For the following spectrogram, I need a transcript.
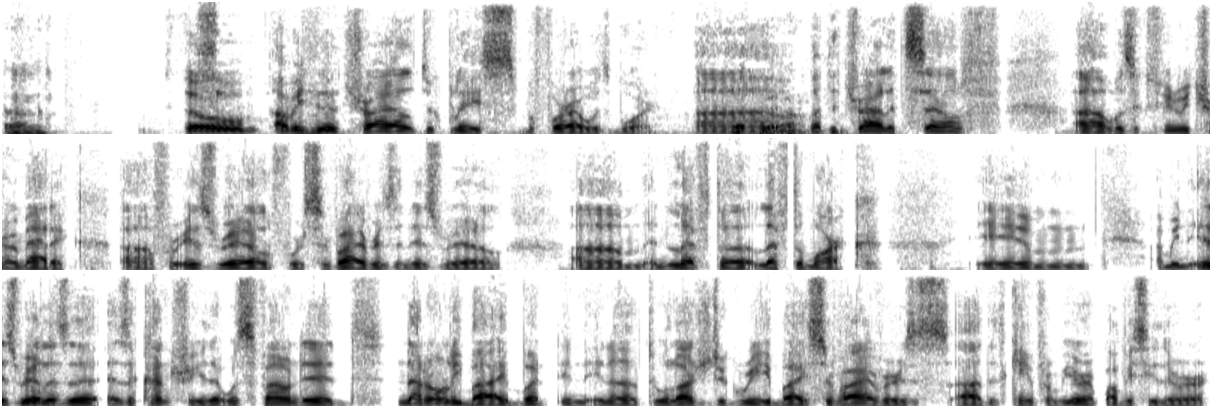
and so obviously the trial took place before I was born, uh, yeah. but the trial itself uh, was extremely traumatic uh, for Israel, for survivors in Israel, um, and left a left a mark. Um, I mean, Israel is a as a country that was founded not only by, but in, in a to a large degree by survivors uh, that came from Europe. Obviously, there were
